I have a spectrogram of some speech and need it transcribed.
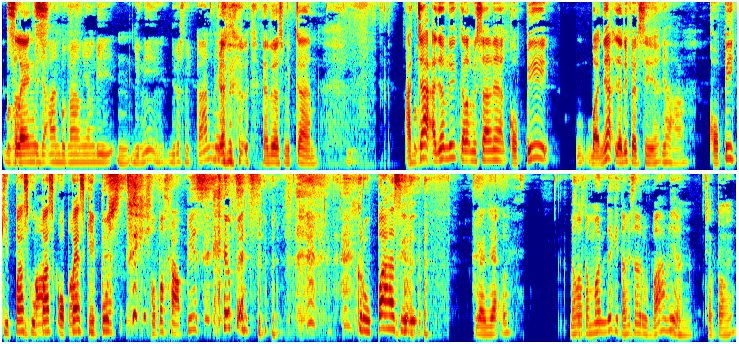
bengang slang ejaan bengang yang di gini diresmikan. Ya. yang diresmikan acak aja beli kalau misalnya kopi banyak jadi versinya ya. Kopi kipas kupas kopes kipus. Kopas kapis. Kepes. Kerupas gitu. Banyak loh. nama teman aja kita bisa rubah beli ya. Contohnya?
